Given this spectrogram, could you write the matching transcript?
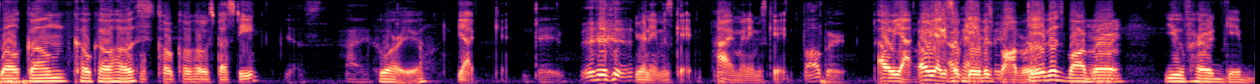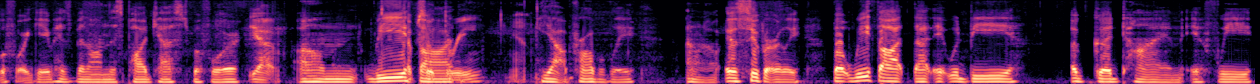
Welcome, co-co-host. co-co-host bestie. Yes. Hi, Who are you? Yeah, Gabe. your name is Gabe. Hi, my name is Gabe. Bobbert. Oh yeah, oh yeah. So Okay. Gabe is Bobber. Gabe is Bobber. Mhm. You've heard Gabe before. Gabe has been on this podcast before. Yeah, Um, we episode thought, three. Yeah. Yeah, probably. I don't know. It was super early, but we thought that it would be a good time if we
